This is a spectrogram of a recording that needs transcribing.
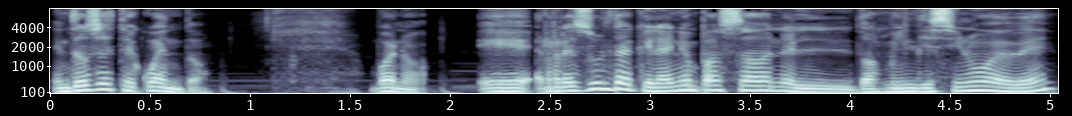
Entonces te cuento. Bueno, eh, resulta que el año pasado, en el 2019,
